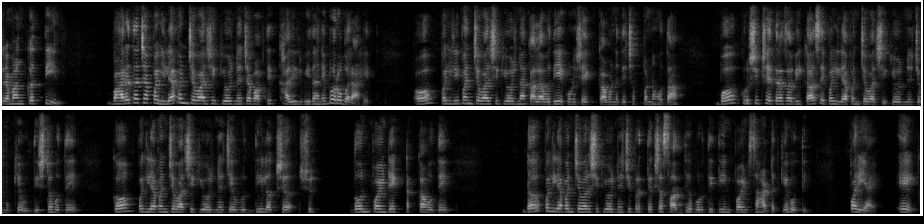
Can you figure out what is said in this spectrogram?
क्रमांक तीन. भारताच्या पहिल्या पंचवार्षिक योजनेच्या बाबतीत खालील विधाने बरोबर आहेत. अ पहिली पंचवार्षिक योजना कालावधी एकोणीसशे एक्कावन्न ते छप्पन्न होता. ब कृषी क्षेत्राचा विकास हे पहिल्या पंचवार्षिक योजनेचे मुख्य उद्दिष्ट होते. क पहिल्या पंचवार्षिक योजनेचे वृद्धी लक्ष शु दोन पॉईंट एक टक्का होते. ड पहिल्या पंचवार्षिक योजनेची प्रत्यक्ष साध्यपूर्ती तीन पॉईंट सहा टक्के होती. पर्याय. एक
